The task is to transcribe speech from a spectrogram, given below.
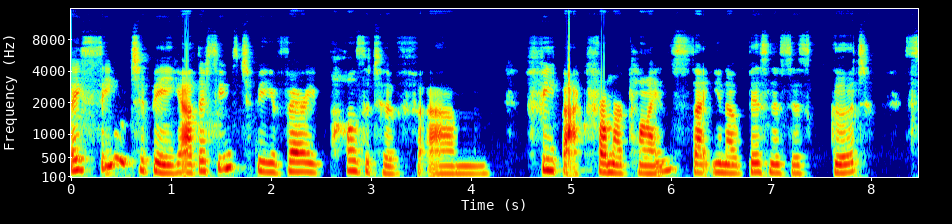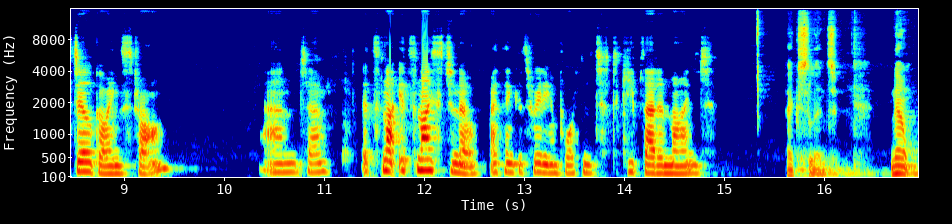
they seem to be, yeah, there seems to be a very positive um, feedback from our clients that, you know, business is good, still going strong. And um, it's not, it's nice to know. I think it's really important to keep that in mind. Excellent. Now,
